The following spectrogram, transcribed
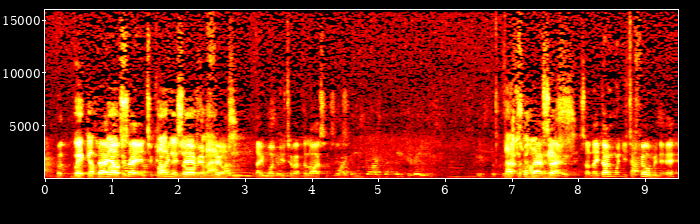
camera. But, We're governed they by are the- saying to come in this law of area the and land. film, they want you to have the licenses. Why these guys want me to leave is because That's That's the what they're saying. So they don't want you to film in here.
